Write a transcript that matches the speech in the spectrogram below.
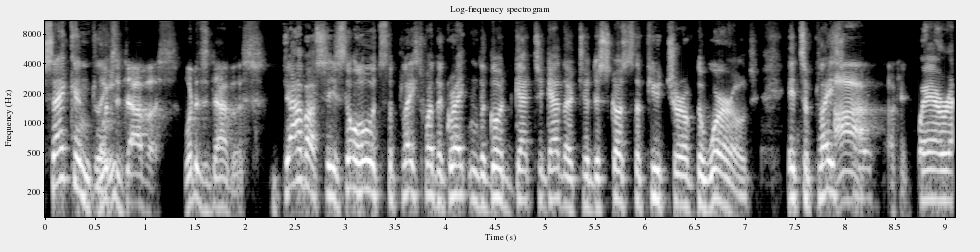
Secondly, What's Davos? What is Davos? Davos is oh, it's the place where the great and the good get together to discuss the future of the world. It's a place Ah, okay. where, where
